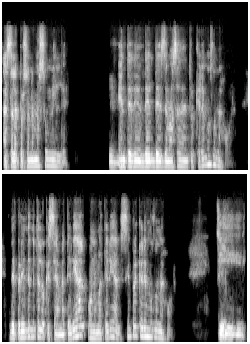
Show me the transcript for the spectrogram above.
hasta la persona más humilde, desde más adentro, queremos lo mejor, independientemente de lo que sea, material o no material, siempre queremos lo mejor. Y,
